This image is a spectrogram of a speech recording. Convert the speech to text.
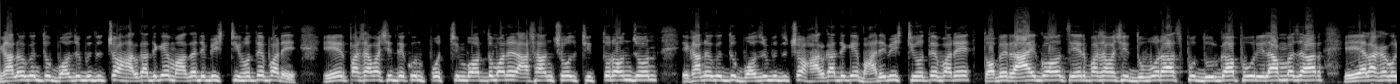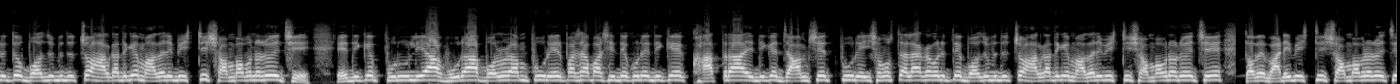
এখানেও কিন্তু বজ্রবিদ্যুৎ সহ হালকা থেকে মাঝারি বৃষ্টি হতে পারে। এর পাশাপাশি দেখুন পশ্চিম বর্ধমানের আসানসোল, চিত্তরঞ্জন, এখানেও কিন্তু বজ্রবিদ্যুৎ সহ হালকা থেকে ভারী বৃষ্টি হতে পারে। তবে রায়গঞ্জ, এর পাশাপাশি দুবরাজপুর, দুর্গাপুর, ইলামবাজার, এই এলাকাগুলিতেও বজ্রবিদ্যুৎ সহ হালকা থেকে মাঝারি বৃষ্টির সম্ভাবনা রয়েছে। এদিকে পুরুলিয়া হুরা বলরামপুর, এর পাশাপাশি দেখুন এদিকে খাতরা, এদিকে জামশেদপুর, এই সমস্ত এলাকাগুলিতে বজ্রবিদ্যুৎ সহ হালকা থেকে মাঝারি বৃষ্টির সম্ভাবনা রয়েছে। তবে ভারী বৃষ্টির সম্ভাবনা রয়েছে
